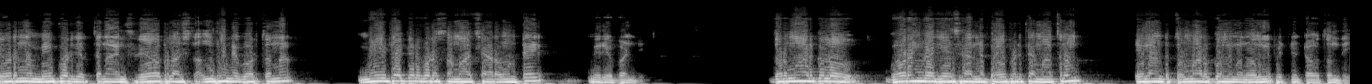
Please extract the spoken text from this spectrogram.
ఎవరన్నా మీకు కూడా చెప్తున్నా ఆయన శ్రేయోభిలాషులు అందరినీ కోరుతున్నా మీ దగ్గర కూడా సమాచారం ఉంటే మీరు ఇవ్వండి. దుర్మార్గులు ఘోరంగా చేశారని భయపడితే మాత్రం ఇలాంటి దుర్మార్గుల్ని మనం వదిలిపెట్టినట్టు అవుతుంది.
